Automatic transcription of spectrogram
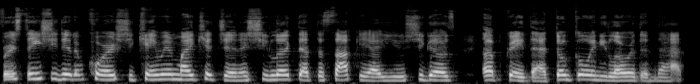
First thing she did, of course, she came in my kitchen and she looked at the sake I used. She goes, upgrade that. Don't go any lower than that.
